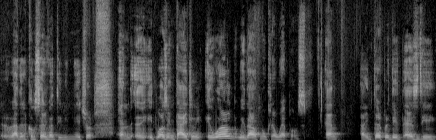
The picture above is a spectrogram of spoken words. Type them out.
rather conservative in nature. And uh, it was entitled A World Without Nuclear Weapons. And I interpret it as the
